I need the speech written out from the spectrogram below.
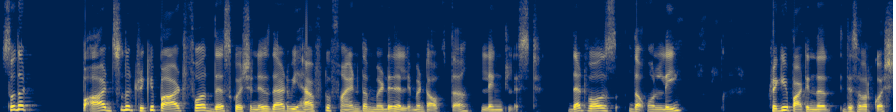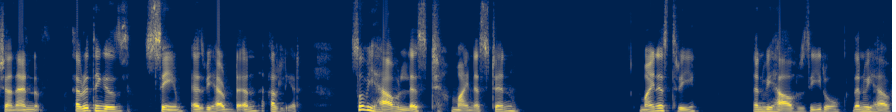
So the part so the tricky part for this question is that we have to find the middle element of the linked list. That was the only tricky part in the this our question and everything is same as we have done earlier. So we have list minus 10 minus 3 then we have 0 then we have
